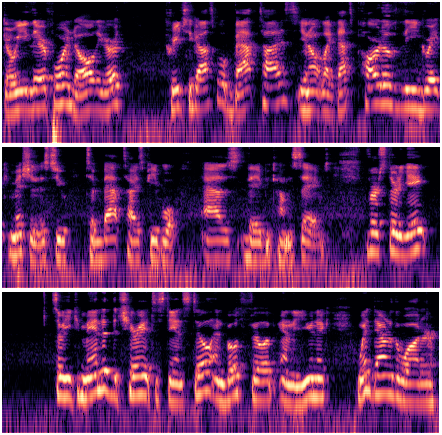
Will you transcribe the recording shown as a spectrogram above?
go ye therefore into all the earth, preach the gospel, baptize. You know, like that's part of the Great Commission is to to baptize people as they become saved. Verse 38. So he commanded the chariot to stand still, and both Philip and the eunuch went down to the water,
